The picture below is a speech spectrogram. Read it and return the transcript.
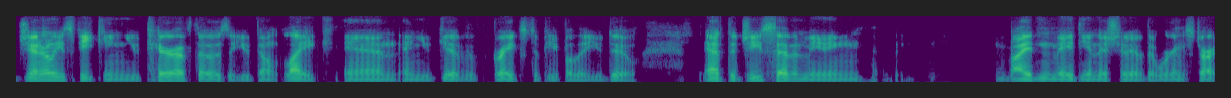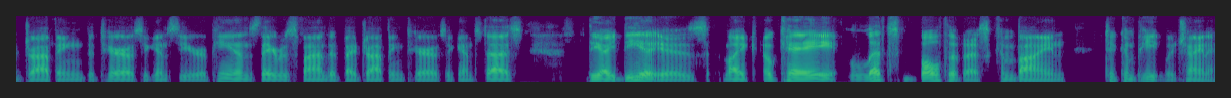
generally speaking, you tariff those that you don't like and, and you give breaks to people that you do. At the G7 meeting, Biden made the initiative that we're going to start dropping the tariffs against the Europeans. They responded by dropping tariffs against us. The idea is like, okay, let's both of us combine to compete with China.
